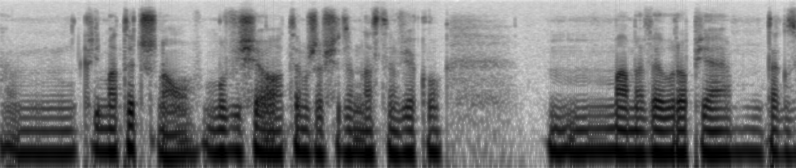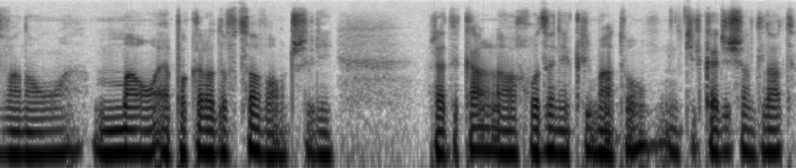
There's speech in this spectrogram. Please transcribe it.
mm, klimatyczną. Mówi się o tym, że w XVII wieku mamy w Europie tak zwaną małą epokę lodowcową, czyli radykalne ochłodzenie klimatu, kilkadziesiąt lat,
